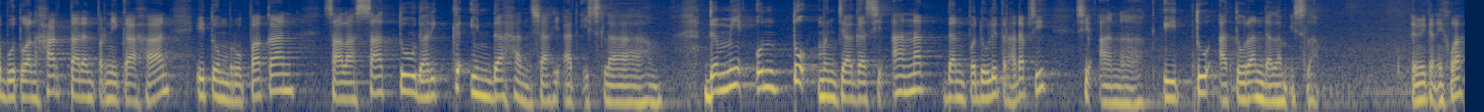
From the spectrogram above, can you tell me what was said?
kebutuhan harta dan pernikahan itu merupakan salah satu dari keindahan syariat Islam. Demi untuk menjaga si anak dan peduli terhadap si si anak. Itu aturan dalam Islam. Demikian ikhwah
